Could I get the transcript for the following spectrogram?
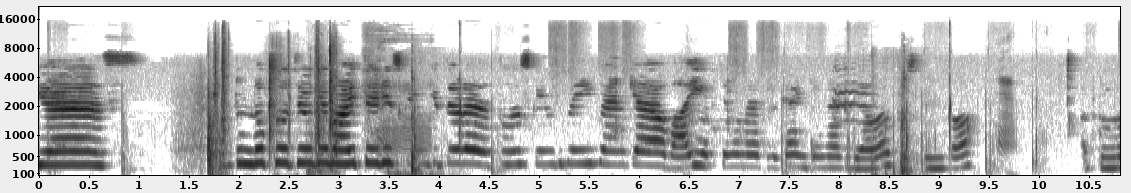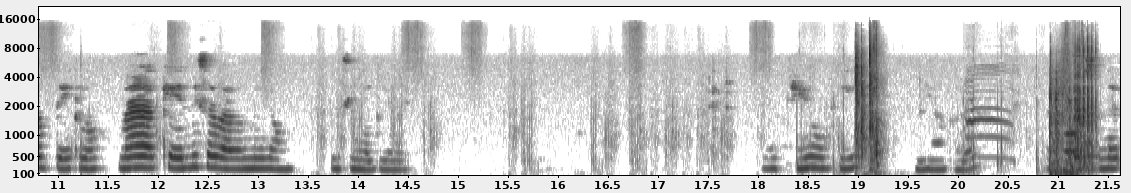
यस अब तुम लोग सोच रहे हो कि भाई तेरी स्किन की तरह है? तो स्किन पे ही पहन के आया। भाई हफ़्ते में मेरा घर का इंटरनेट गया हुआ है स्किन का? अब तुम लोग देख लो। मैं खेल भी सर्वाइवल में रहा। हूँ सिंगल प्ले में सुंदर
